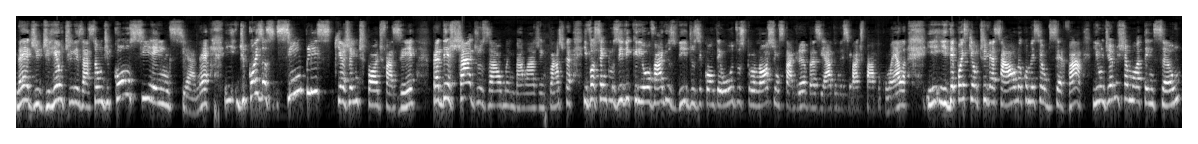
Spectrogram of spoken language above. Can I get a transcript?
né, de, de reutilização de consciência, né, e de coisas simples que a gente pode fazer para deixar de usar uma embalagem plástica. E você, inclusive, criou vários vídeos e conteúdos para o nosso Instagram, baseado nesse bate-papo com ela. E, e, depois que eu tive essa aula, eu comecei a observar, e um dia me chamou a atenção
